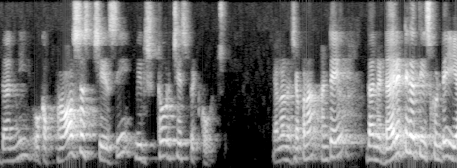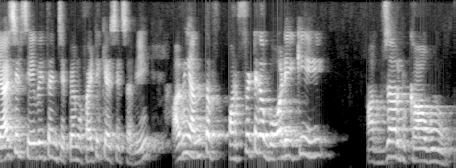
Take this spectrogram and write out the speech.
దాన్ని ఒక ప్రాసెస్ చేసి మీరు స్టోర్ చేసి పెట్టుకోవచ్చు. ఎలానో చెప్పనా? అంటే దాన్ని డైరెక్ట్గా తీసుకుంటే ఈ యాసిడ్స్ ఏవైతే అని చెప్పామో ఫైటిక్ యాసిడ్స్ అవి అవి అంత పర్ఫెక్ట్గా బాడీకి అబ్జర్వ్ కావు.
